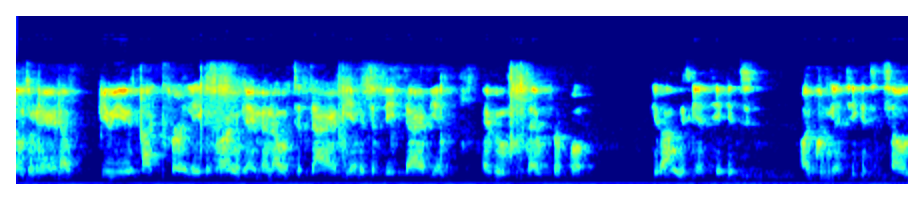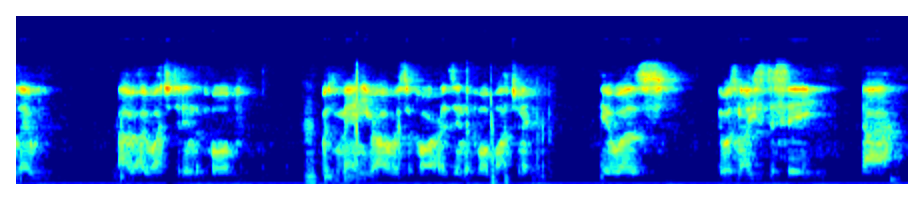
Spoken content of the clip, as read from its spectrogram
That was unheard of. A few years back for a League of Ireland game. I know it's a derby and it's a big derby and everyone comes out for it, but could always get tickets. I couldn't get tickets; it sold out. I, I watched it in the pub. Mm. There was many Rovers supporters in the pub watching it. It was it was nice to see that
